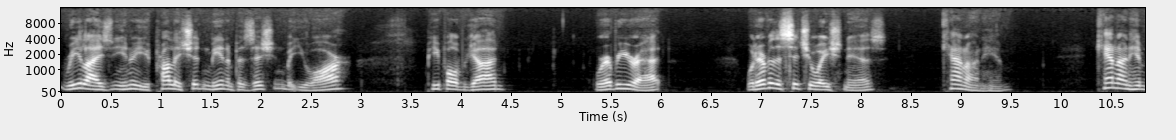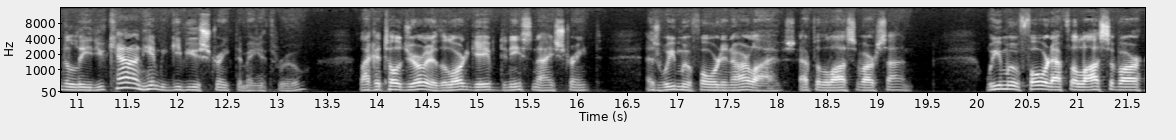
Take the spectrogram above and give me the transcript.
realize you know you probably shouldn't be in a position, but you are. People of God, wherever you're at, whatever the situation is, count on Him. Count on Him to lead you. Count on Him to give you strength to make it through. Like I told you earlier, the Lord gave Denise and I strength as we move forward in our lives after the loss of our son. We move forward after the loss of our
